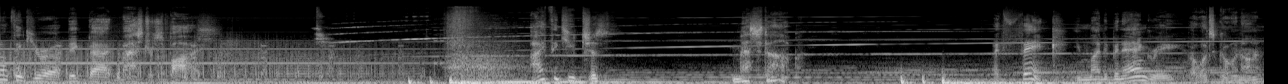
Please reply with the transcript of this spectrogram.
don't think you're a big bad master spy. I think you just messed up. I think you might have been angry about what's going on.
